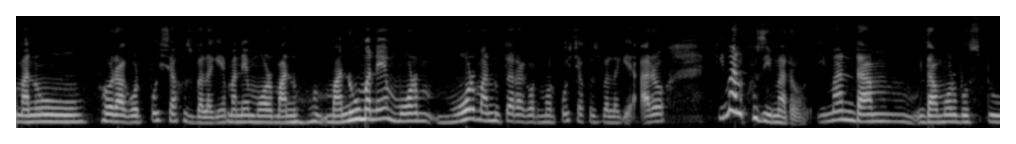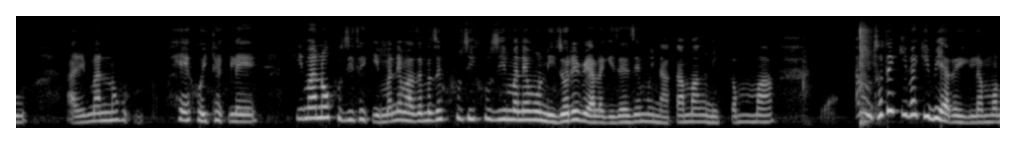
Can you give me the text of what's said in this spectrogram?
মানুহৰ আগত পইচা খুজিব লাগে মানে মোৰ মানুহ মানুহ মানে মোৰ মোৰ মানুহ তাৰ আগত মোৰ পইচা খুজিব লাগে। আৰু কিমান খুজিম আৰু? ইমান দাম দামৰ বস্তু আৰু ইমান শেষ হৈ থাকিলে কিমানো খুজি থাকিম? মানে মাজে মাজে খুজি খুজি মানে মোৰ নিজৰে বেয়া লাগি যায় যে মই নাকামাং নিকাম্মা। মুঠতে কিবা কিবি আৰু এইগিলা মোৰ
